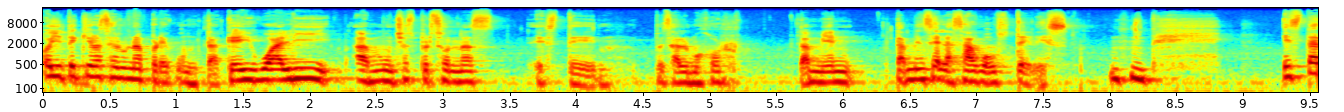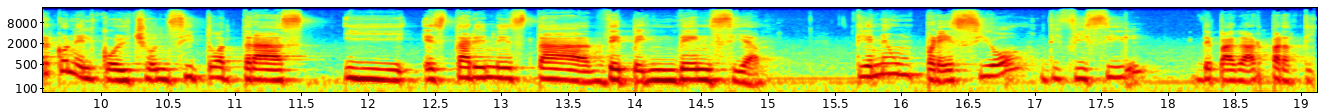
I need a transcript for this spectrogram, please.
Oye, te quiero hacer una pregunta que igual y a muchas personas, este, pues a lo mejor también, también se las hago a ustedes. Estar con el colchoncito atrás y estar en esta dependencia, ¿tiene un precio difícil de pagar para ti?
